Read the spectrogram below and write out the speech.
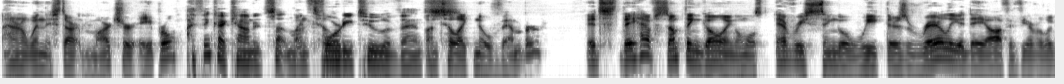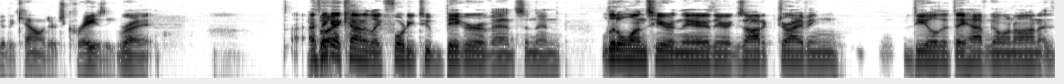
I don't know when they start, March or April I think I counted something like Until- 42 events. until like November. It's they have something going almost every single week. There's rarely a day off. If you ever look at the calendar, it's crazy. Right. I think But- I counted like 42 bigger events and then little ones here and there. Their exotic driving deal that they have going on. I-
